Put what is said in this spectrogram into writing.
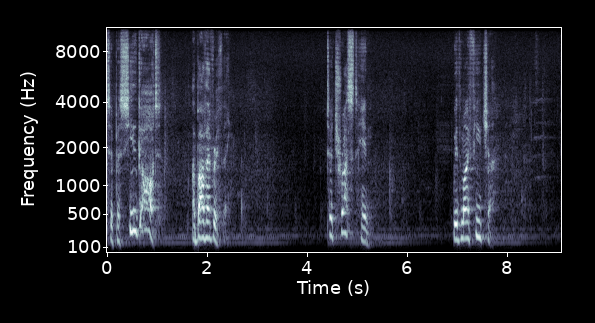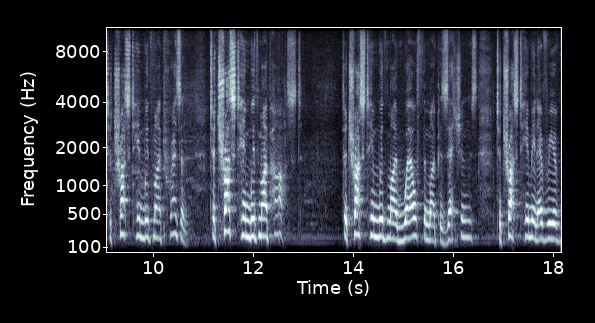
to pursue God above everything? To trust Him with my future, to trust Him with my present, to trust Him with my past, to trust Him with my wealth and my possessions, to trust Him in every, of,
